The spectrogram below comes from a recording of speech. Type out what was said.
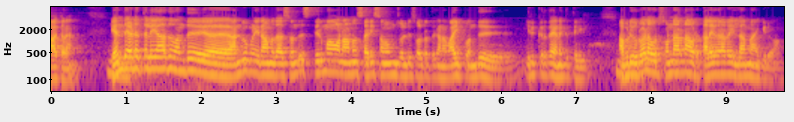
பார்க்குறாங்க. எந்த இடத்துலயாவது வந்து அன்புமணி ராமதாஸ் வந்து திருமாவனானும் சரிசமம்னு சொல்லி சொல்றதுக்கான வாய்ப்பு வந்து இருக்கிறதா எனக்கு தெரியல. அப்படி ஒருவேளை அவர் சொன்னார்னா அவர் தலைவராகவே இல்லாமல் ஆக்கிடுவாங்க.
